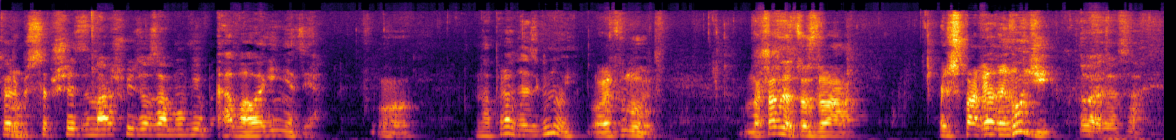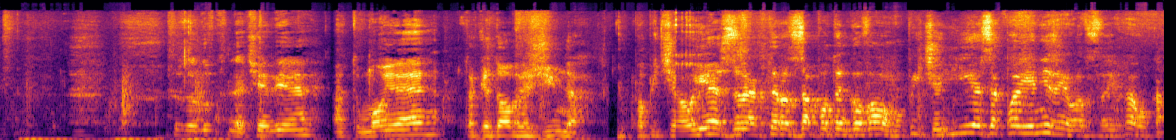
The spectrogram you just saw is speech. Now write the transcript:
choćby sobie przyszedł z marszu i to zamówił kawałek i nie zje. O, Naprawdę jest gnój. ale tu mówię. Naprawdę to jest dla sprawionych ludzi. Dobra, teraz tak. Tu lodówki dla ciebie, a tu moje. Takie dobre, zimne. Popicie, o Jezu, jak teraz zapotęgowało, popicie, Jezu, jak panie nie zjadł, dostaje kawałka.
